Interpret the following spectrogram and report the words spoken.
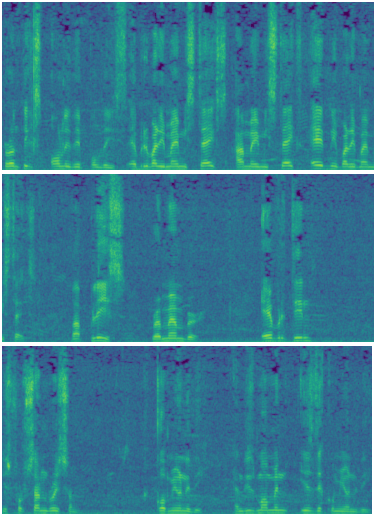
things only the police. Everybody made mistakes. I made mistakes. Anybody made mistakes. But please remember, everything is for some reason. Community. And this moment is the community.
